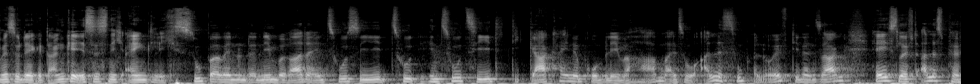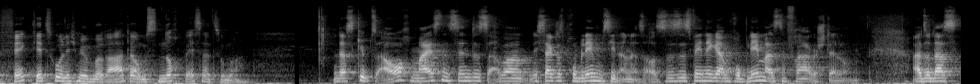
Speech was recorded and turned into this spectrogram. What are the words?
mir so der Gedanke, ist es nicht eigentlich super, wenn ein Unternehmen Berater hinzuzieht, hinzuzieht, die gar keine Probleme haben, also alles super läuft, die dann sagen, hey, es läuft alles perfekt, jetzt hole ich mir einen Berater, um es noch besser zu machen. Das gibt es auch. Meistens sind es aber, ich sage, das Problem sieht anders aus. Es ist weniger ein Problem als eine Fragestellung. Also, dass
